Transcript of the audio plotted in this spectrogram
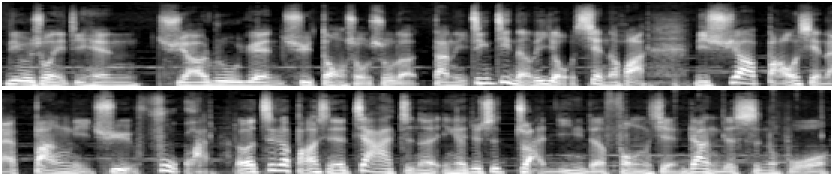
例如说，你今天需要入院去动手术了，当你经济能力有限的话，你需要保险来帮你去付款，而这个保险的价值呢，应该就是转移你的风险，让你的生活。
